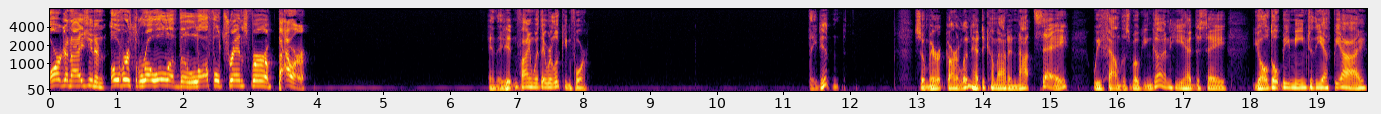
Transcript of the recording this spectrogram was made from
organizing an overthrow of the lawful transfer of power and they didn't find what they were looking for. They didn't. So Merrick Garland had to come out and not say, We found the smoking gun. He had to say, Y'all don't be mean to the FBI.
